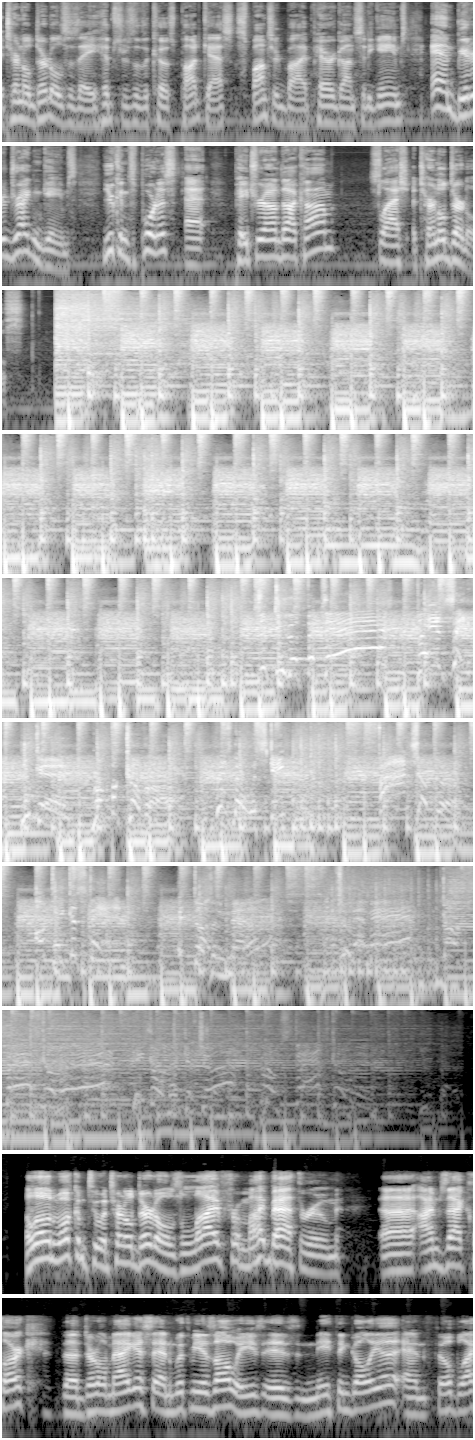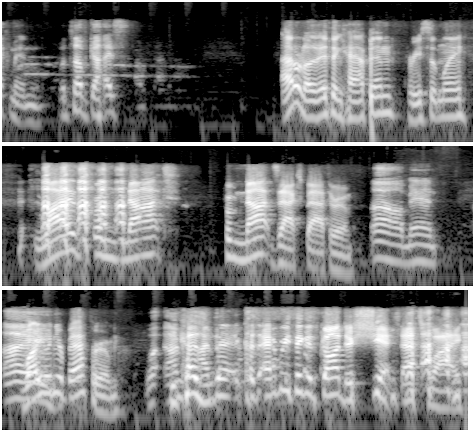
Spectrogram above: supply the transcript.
Eternal Durdles is a Hipsters of the Coast podcast sponsored by Paragon City Games and Bearded Dragon Games. You can support us at patreon.com slash Eternal Durdles. And welcome to Eternal Durdles, live from my bathroom. Uh, I'm Zach Clark, the Durdle Magus, and with me as always is Nathan Golia and Phil Blackman. What's up, guys? I don't know. Did anything happen recently? live from not from not Zach's bathroom Oh man, I, Why are you in your bathroom? What, I'm- because I'm- because everything has gone to shit. That's why.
